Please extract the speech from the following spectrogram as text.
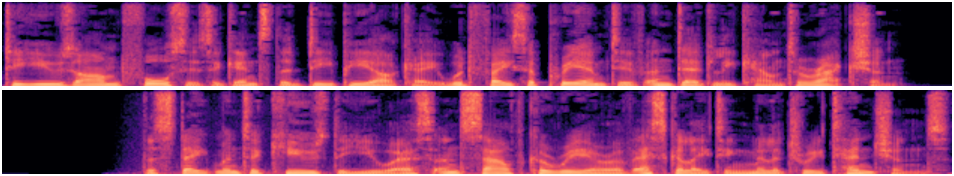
to use armed forces against the DPRK would face a preemptive and deadly counteraction. The statement accused the US and South Korea of escalating military tensions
